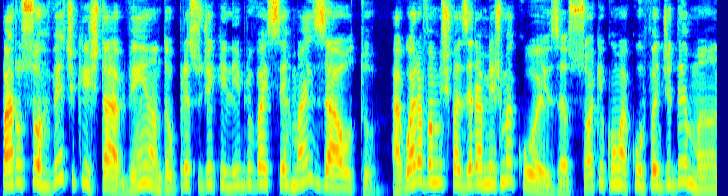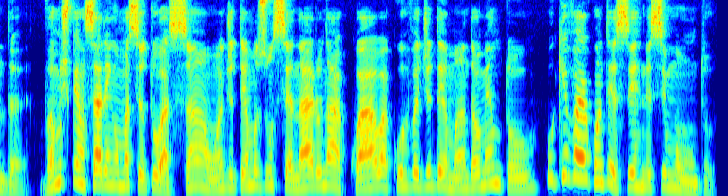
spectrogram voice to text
Para o sorvete que está à venda, o preço de equilíbrio vai ser mais alto. Agora, vamos fazer a mesma coisa, só que com a curva de demanda. Vamos pensar em uma situação onde temos um cenário na qual a curva de demanda aumentou. O que vai acontecer nesse mundo?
